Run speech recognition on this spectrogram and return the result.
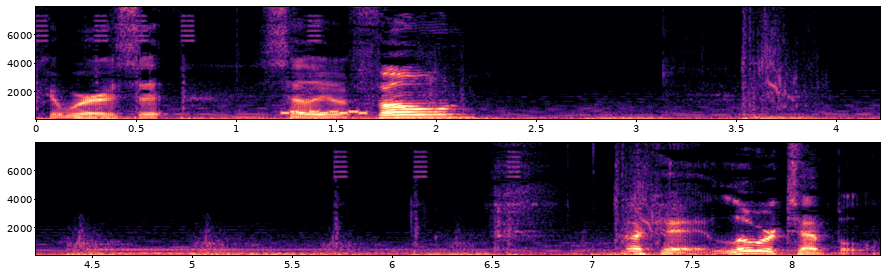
Okay, where is it? Cellular phone. Okay, lower temple.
